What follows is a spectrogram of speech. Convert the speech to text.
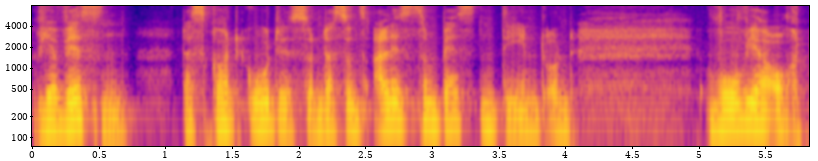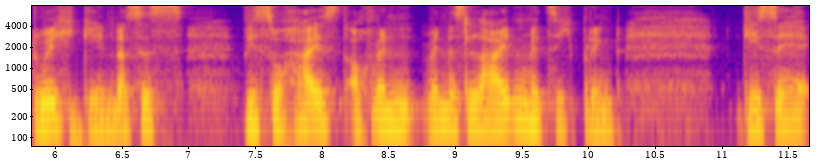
wir wissen, dass Gott gut ist und dass uns alles zum Besten dient. Und wo wir auch durchgehen, dass es, wie es so heißt, auch wenn, wenn es Leiden mit sich bringt, diese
